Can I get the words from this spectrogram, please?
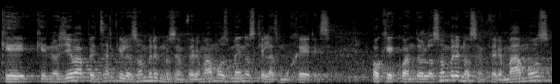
que, que, nos lleva a pensar que los hombres nos enfermamos menos que las mujeres, o que cuando los hombres nos enfermamos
